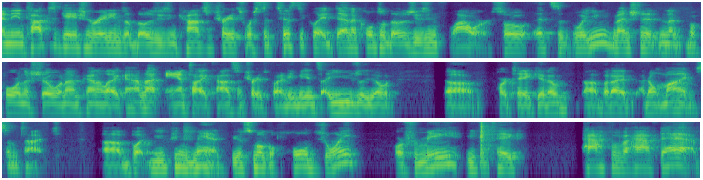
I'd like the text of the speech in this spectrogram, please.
and the intoxication ratings of those using concentrates were statistically identical to those using flour. So it's what you mentioned it before in the show when I'm kind of like, I'm not anti concentrates by any means. I usually don't uh, partake in them, uh, but I, I don't mind sometimes. Uh, but you can, man, you can smoke a whole joint, or for me, you can take half of a half dab.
